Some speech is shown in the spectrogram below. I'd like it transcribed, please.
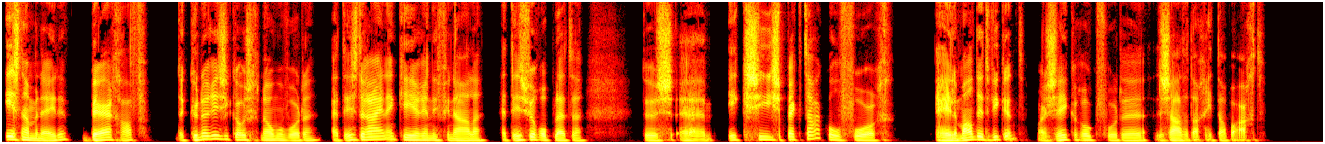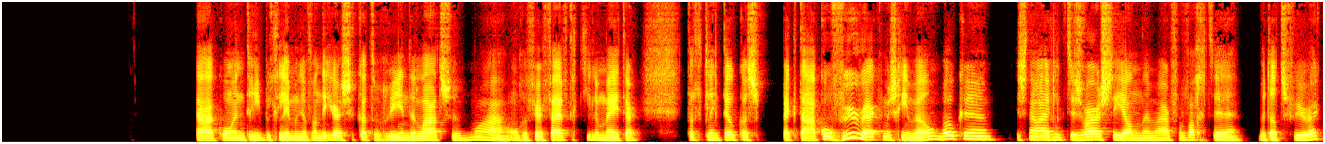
is naar beneden, bergaf. Er kunnen risico's genomen worden. Het is draaien en keren in de finale. Het is weer opletten. Dus uh, ik zie spektakel voor helemaal dit weekend. Maar zeker ook voor de, de zaterdag etappe 8 spektakel en drie beklimmingen van de eerste categorie in de laatste wow, ongeveer 50 kilometer. Dat klinkt ook als spektakel. Vuurwerk misschien wel. Welke is nou eigenlijk de zwaarste, Jan? Waar verwachten we dat vuurwerk?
